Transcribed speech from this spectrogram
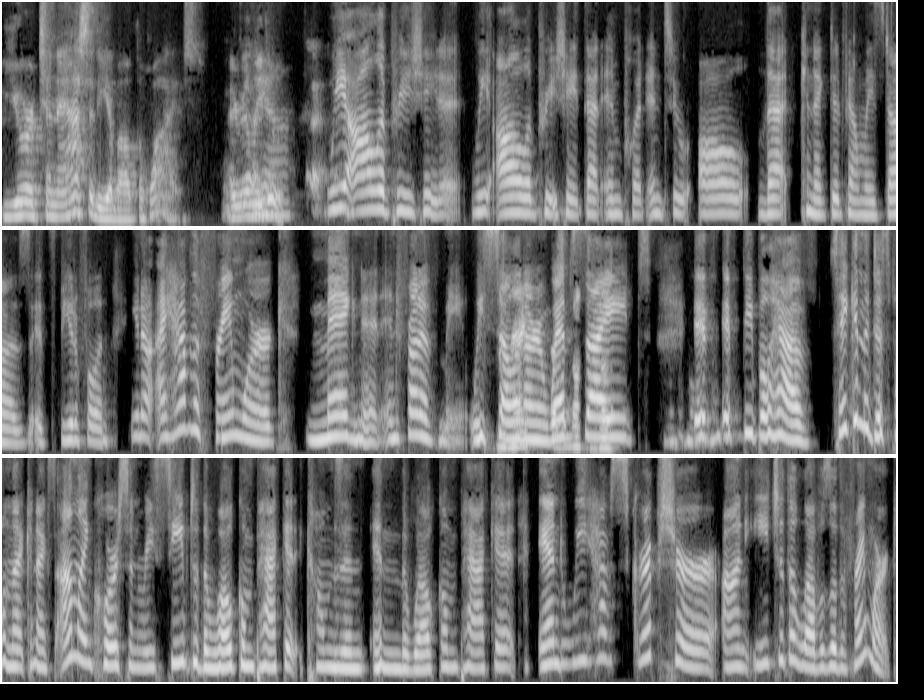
your tenacity about the whys. I really yeah. do. We all appreciate it. We all appreciate that input into all that Connected Families does. It's beautiful. And, you know, I have the framework magnet in front of me. We sell it on our website. If, if people have taken the discipline that connects online course and received the welcome packet it comes in in the welcome packet. And we have scripture on each of the levels of the framework.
